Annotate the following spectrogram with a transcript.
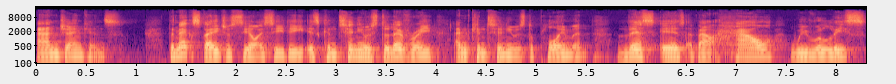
and Jenkins. The next stage of CI/CD is continuous delivery and continuous deployment. This is about how we release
